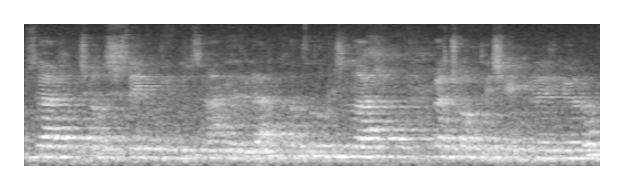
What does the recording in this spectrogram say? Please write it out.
güzel çalıştayı bugün düzenlediler. Katılımcılara çok teşekkür ediyorum.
